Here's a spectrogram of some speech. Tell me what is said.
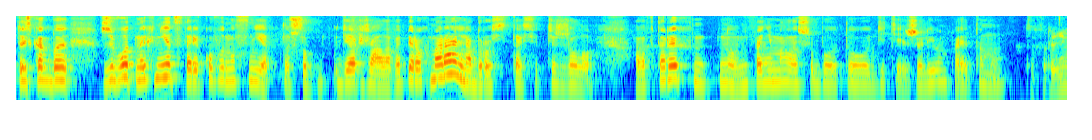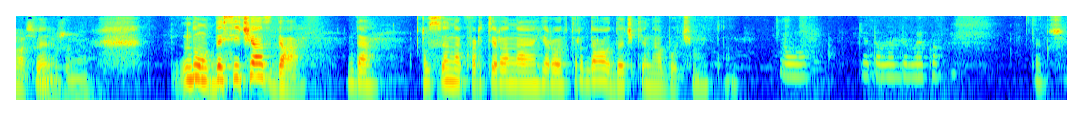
То есть как бы животных нет, стариков у нас нет, то, чтобы держала. Во-первых, морально бросить это все тяжело, а во-вторых, ну, не понимала, что будет у детей с жильем, поэтому... Сохранилось у них жилье? Ну, до сейчас, да, да. У сына квартира на Героїв Труда, у дочки на обочине. Там. О, я там недалеко. Так що,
